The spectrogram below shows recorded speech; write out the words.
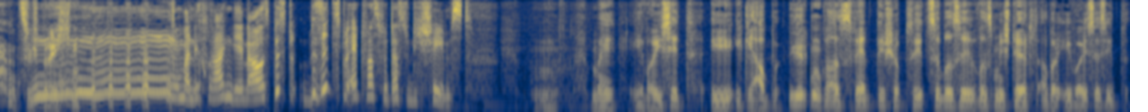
zu sprechen. Mm, meine Fragen gehen aus. Bist, besitzt du etwas, für das du dich schämst? Hm, mei, ich weiß nicht. Ich, ich glaube, irgendwas werde ich schon besitzen, was, was mich stört, aber ich weiß es nicht.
